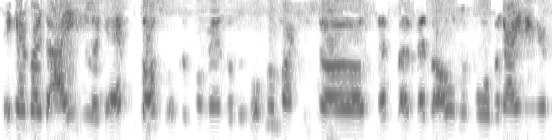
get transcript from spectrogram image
ik heb uiteindelijk echt pas op het moment dat ik op mijn matje zat, met, met al mijn voorbereidingen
